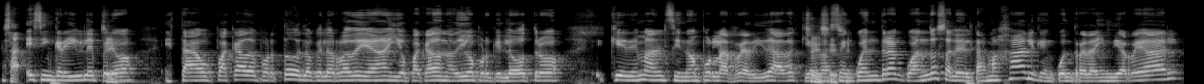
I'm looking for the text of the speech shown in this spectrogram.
O sea, es increíble, pero está opacado por todo lo que lo rodea, y opacado no digo porque lo otro quede mal, sino por la realidad que Sí, uno sí, se encuentra cuando sale del Taj Mahal, que encuentra la India real,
